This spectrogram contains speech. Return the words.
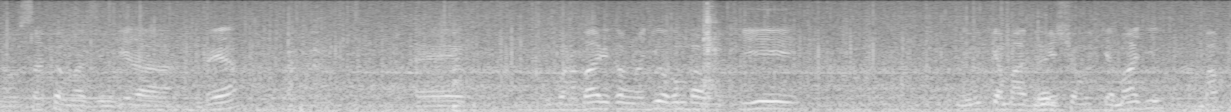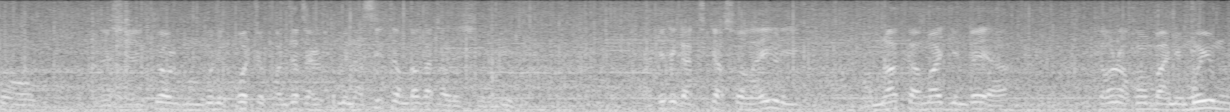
na usafi wa mazingira Mbeya. Ndugu wanahabari, kama unajua kwamba wiki hii ni wiki ya maadhimisho ya wiki ya maji ambapo inashirikiwa ulimwenguni kote kuanzia tarehe 16 mpaka tarehe 22. Lakini katika swala hili mamlaka ya maji Mbeya ikaona kwamba ni muhimu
